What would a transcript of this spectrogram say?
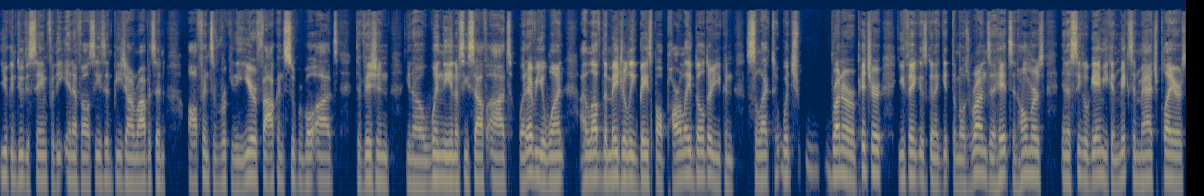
you can do the same for the NFL season. Bijan Robinson, offensive rookie of the year, Falcons Super Bowl odds, division, you know, win the NFC South odds, whatever you want. I love the Major League Baseball parlay builder. You can select which runner or pitcher you think is going to get the most runs and hits and homers in a single game. You can mix and match players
